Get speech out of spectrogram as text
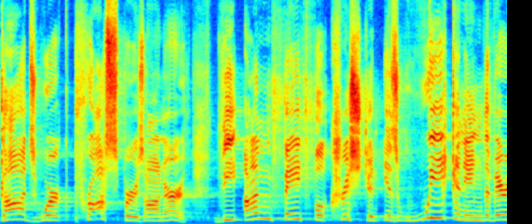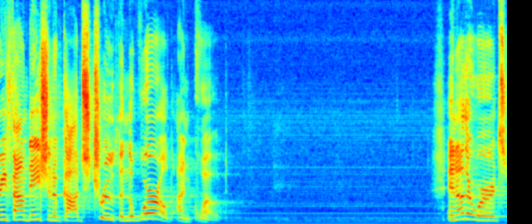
God's work prospers on earth. The unfaithful Christian is weakening the very foundation of God's truth in the world, unquote. In other words,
